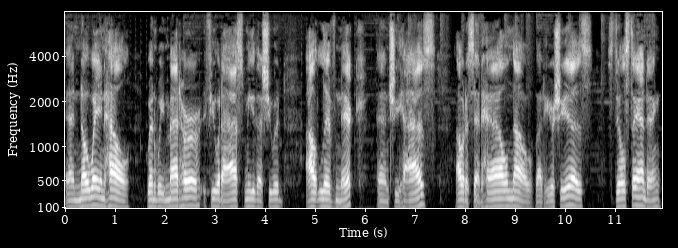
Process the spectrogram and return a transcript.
And no way in hell, when we met her, if you would have asked me that she would outlive Nick, and she has, I would have said hell no. But here she is, still standing.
